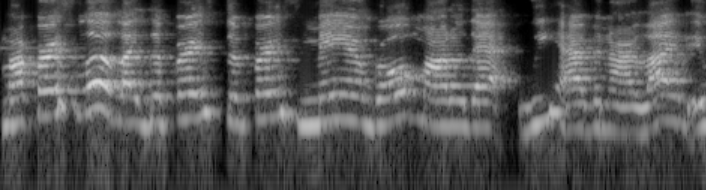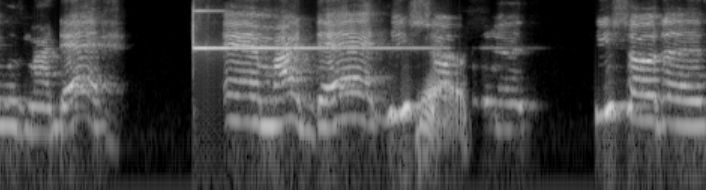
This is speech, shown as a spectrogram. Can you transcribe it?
my first love, like the first the first man role model that we have in our life. It was my dad, and my dad he showed yes. us he showed us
